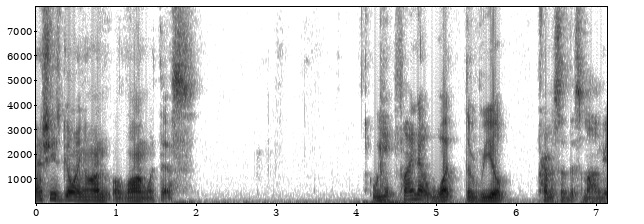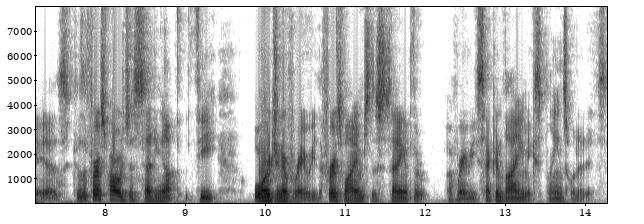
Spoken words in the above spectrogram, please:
as she's going on along with this, we find out what the real premise of this manga is. Because the first part was just setting up the origin of Riri. The first volume is just setting up the of Riri. Second volume explains what it is.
